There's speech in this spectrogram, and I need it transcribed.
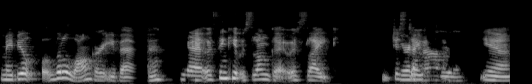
maybe a, a little longer even. Yeah, I think it was longer. It was like just over, yeah.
